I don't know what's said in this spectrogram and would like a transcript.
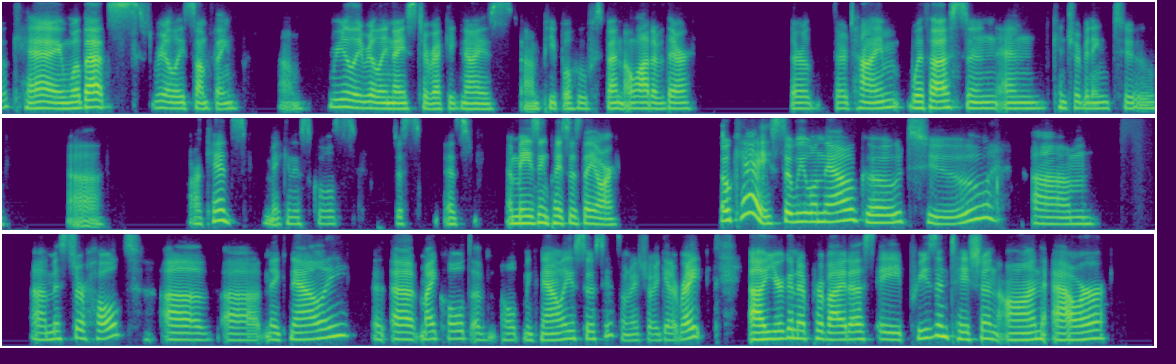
Okay, well, that's really something. Um, really, really nice to recognize um, people who've spent a lot of their their their time with us and and contributing to uh, our kids, making the schools just as amazing places they are. Okay, so we will now go to um, uh, Mr. Holt of uh, McNally uh, uh, Mike Holt of Holt McNally Associates. I want to make sure I get it right. Uh, you're going to provide us a presentation on our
